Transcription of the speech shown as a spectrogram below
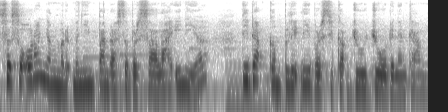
seseorang yang menyimpan rasa bersalah ini ya tidak completely bersikap jujur dengan kamu.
